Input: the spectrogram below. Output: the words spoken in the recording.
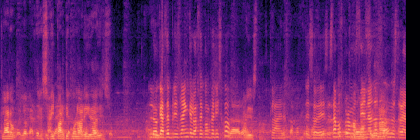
claro, Pues lo que hace es- Prisline, hay particularidades. Lo que hace Prisline que lo hace con Periscope. Claro. Ahí está. Claro, eso es. Estamos promocionando nuestra,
